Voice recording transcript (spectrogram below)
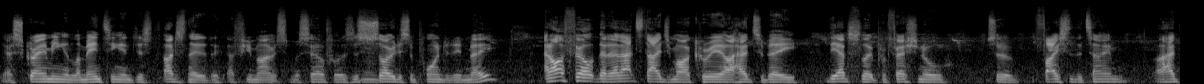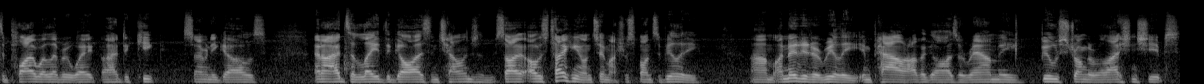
you know, screaming and lamenting and just I just needed a, a few moments to myself. I was just mm. so disappointed in me, and I felt that at that stage of my career I had to be the absolute professional sort of face of the team. I had to play well every week. I had to kick so many goals, and I had to lead the guys and challenge them. So I was taking on too much responsibility. Um, I needed to really empower other guys around me, build stronger relationships,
